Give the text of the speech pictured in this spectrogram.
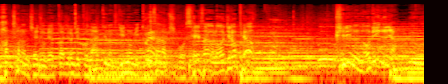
하찮은 제주 몇 가지를 믿고 날뛰는 네 놈이 돌산합시고 세상을 어지럽혀? 피리는 어디 있느냐?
